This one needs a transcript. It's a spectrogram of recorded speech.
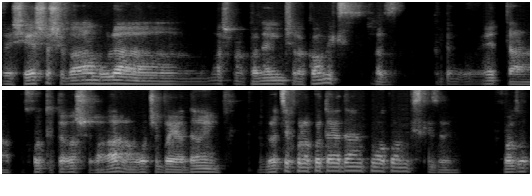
ושיש השוואה מול ה... ממש מהפאנלים של הקומיקס, אז אתה רואה את הפחות או יותר השראה, למרות שבידיים, לא הצליחו לנקות את הידיים כמו הקומיקס, כי זה בכל זאת.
